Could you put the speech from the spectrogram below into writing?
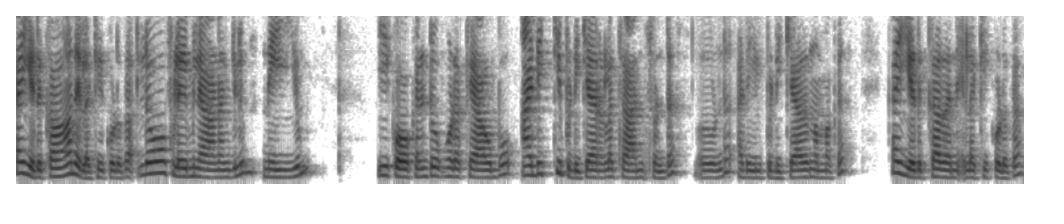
കൈ എടുക്കാതെ ഇളക്കി കൊടുക്കുക. ലോ ഫ്ലെയിമിലാണെങ്കിലും നെയ്യും ഈ കോക്കനട്ടും കൂടെ ഒക്കെ ആകുമ്പോൾ അടിക്ക് പിടിക്കാനുള്ള ചാൻസ് ഉണ്ട്. അതുകൊണ്ട് അടിയിൽ പിടിക്കാതെ നമുക്ക് കൈ എടുക്കാതെ തന്നെ ഇളക്കി കൊടുക്കാം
